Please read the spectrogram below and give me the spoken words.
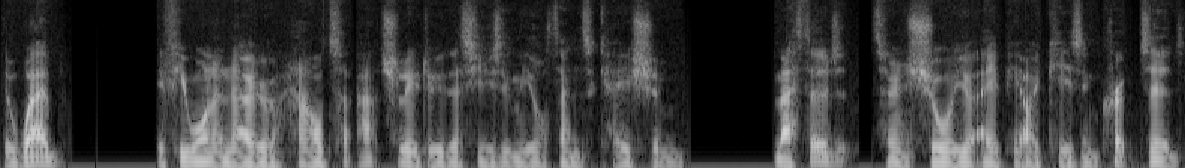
the web. If you want to know how to actually do this using the authentication method to ensure your API key is encrypted,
